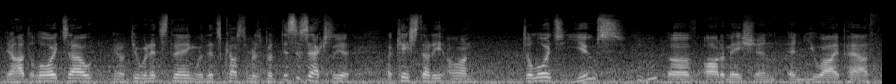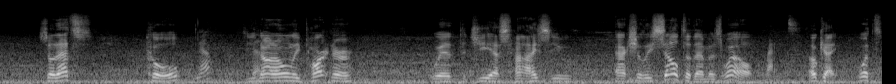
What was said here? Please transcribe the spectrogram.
you know, how Deloitte's out, you know, doing its thing with its customers, but this is actually a, a case study on Deloitte's use mm -hmm. of automation and UiPath. So that's cool. Yeah. You not only partner with the GSIs, you actually sell to them as well. Right. Okay, what's,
